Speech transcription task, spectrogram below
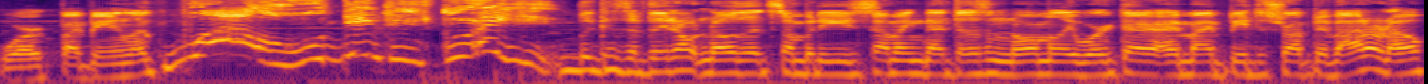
work by being like, "Whoa, this is crazy!" Because if they don't know that somebody's coming that doesn't normally work there, it might be disruptive. I don't know,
